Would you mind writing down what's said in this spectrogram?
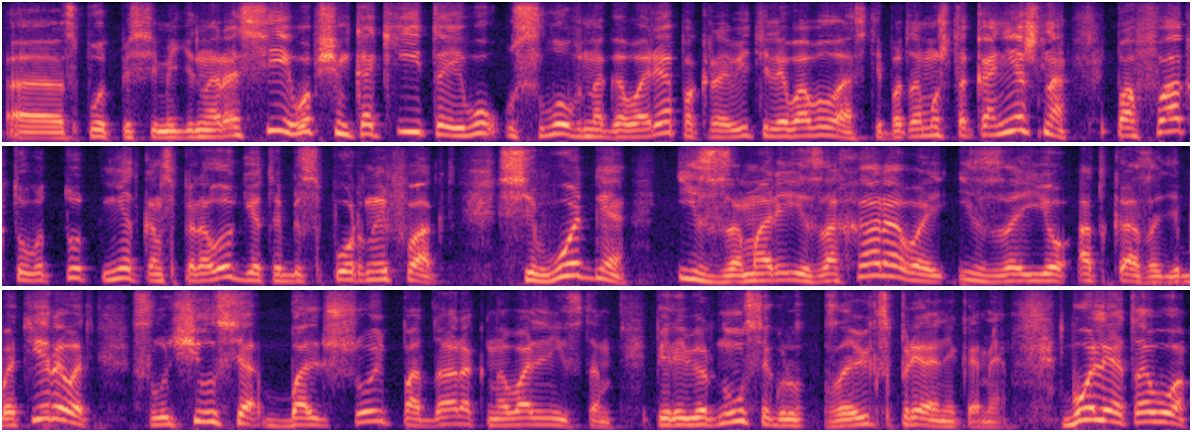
э, с подписями «Единой России», в общем, какие-то его, условно говоря, покровители во власти. Потому что, конечно, по факту, вот тут нет конспирологии, это бесспорный факт. Сегодня из-за Марии Захаровой, из-за ее отказа дебатировать, случился большой подарок навальнистам. Перевернулся грузовик с пряниками. Более того,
